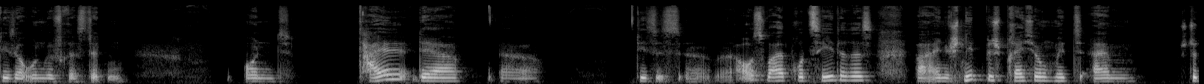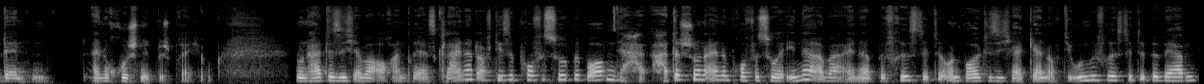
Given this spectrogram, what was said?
dieser unbefristeten. Und Teil der äh, dieses äh, Auswahlprozederes war eine Schnittbesprechung mit einem Studenten, eine Rohschnittbesprechung. Nun hatte sich aber auch Andreas Kleinert auf diese Professur beworben. Der hatte schon eine Professur inne, aber eine befristete und wollte sich halt gern auf die unbefristete bewerben.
